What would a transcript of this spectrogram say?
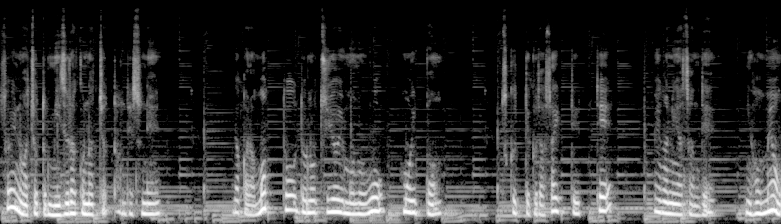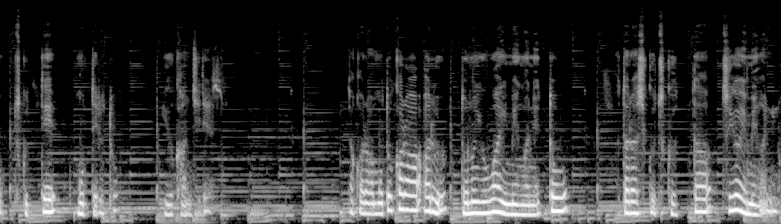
そういうのはちょっと見づらくなっちゃったんですね。だからもっと度の強いものをもう一本作ってくださいって言ってメガネ屋さんで2本目を作って持ってるという感じです。だから元からある度の弱いメガネと新しく作った強いメガネの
